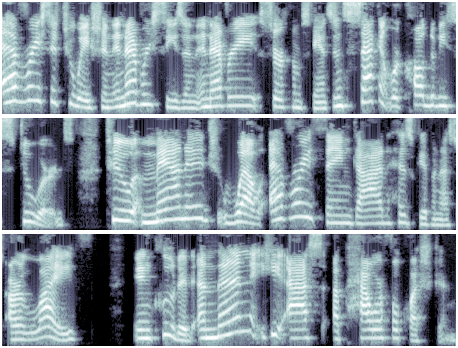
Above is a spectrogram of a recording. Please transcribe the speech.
every situation, in every season, in every circumstance. And second, we're called to be stewards, to manage well everything God has given us, our life included. And then he asks a powerful question,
